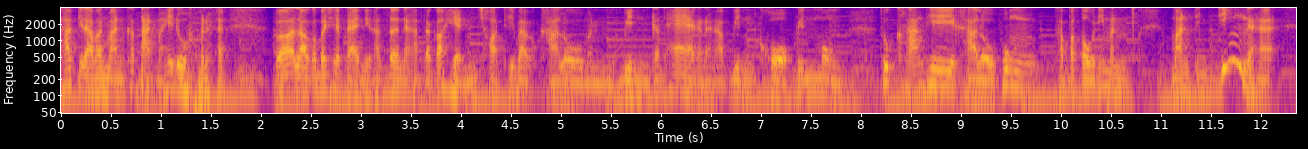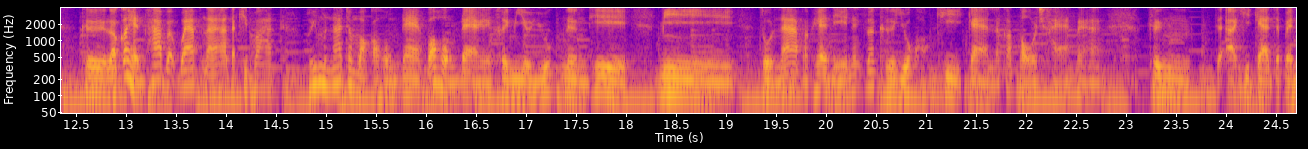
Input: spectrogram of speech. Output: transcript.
ภาพกีฬามันๆเขาตัดมาให้ดูนะเพราะเราก็ไม่ใช่แฟนนิวคาสเซิลนะครับ แต่ก็เห็นช็อตที่แบบคาร์โลมันบินกระแทกนะครับ บินโขกบินมง ทุกครั้งที่คาร์โลพุ่งทำประตูนี่มันมันจริง ๆ นะฮะคือเราก็เห็นภาพแวบๆนะฮะแต่คิดว่าเฮ้ยมันน่าจะเหมาะกับหงแดงเพราะหงแดงเนี่ยเคยมีอยู่ยุคหนึ่งที่มีศูนย์หน้าประเภทนี้นั่นก็คือยุคของคีแกนแล้วก็โตแชกนะฮะซึ่งอ่าคีแกนจะเป็น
